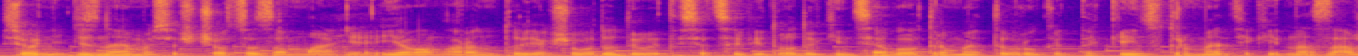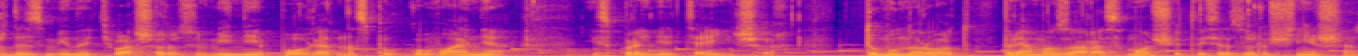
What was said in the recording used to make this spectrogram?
Сьогодні дізнаємося, що це за магія. Я вам гарантую, якщо ви додивитеся це відео до кінця, ви отримаєте в руки такий інструмент, який назавжди змінить ваше розуміння і погляд на спілкування і сприйняття інших. Тому народ, прямо зараз вмощуйтеся зручніше,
